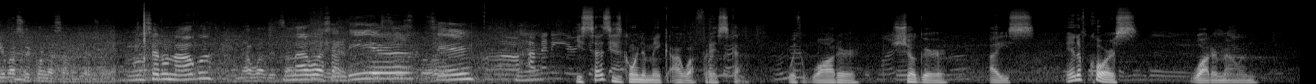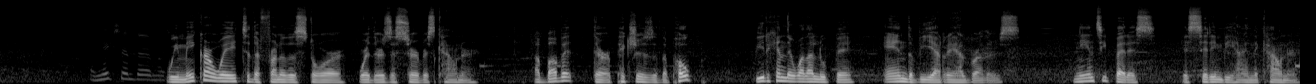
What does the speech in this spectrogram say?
Sí. ¿Y qué va a hacer con la sandía? Vamos a hacer un agua, Un agua de un agua sandía, sí. How many years He says he's going to make agua fresca with water, sugar, ice, and of course, watermelon. We make our way to the front of the store where there's a service counter. Above it, there are pictures of the Pope, Virgen de Guadalupe, and the Villarreal brothers. Nancy Perez is sitting behind the counter.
